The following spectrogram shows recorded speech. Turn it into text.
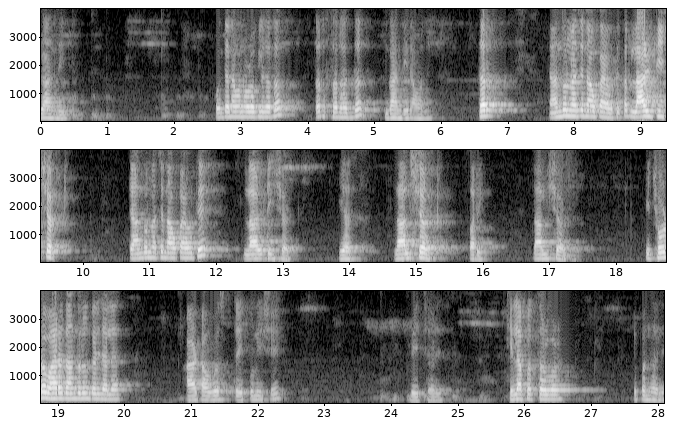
गांधी. कोणत्या नावाने ओळखले जातात? तर सरहद्द गांधी नावाने. तर आंदोलनाचे नाव काय होते? तर लाल टी शर्ट त्या आंदोलनाचे नाव काय होते? लाल टी शर्ट यस लाल शर्ट. सॉरी लाल शर्ट. हे छोडो भारत आंदोलन कधी झालं? आठ ऑगस्ट एकोणीसशे बेचाळीस. खिलाफत चळवळ. हे पण झाले.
